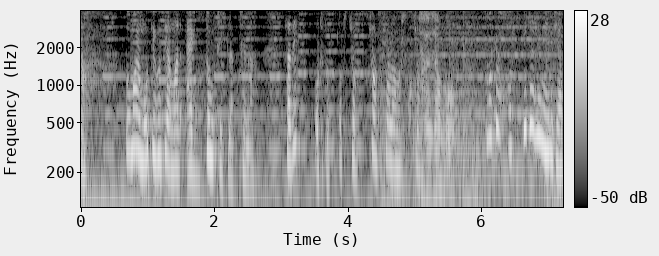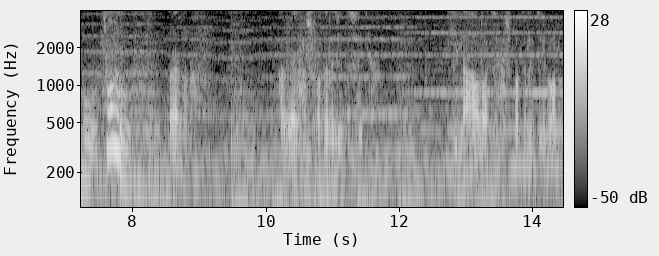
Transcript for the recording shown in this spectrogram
না। তোমার মতিগতি আমার একদম ঠিক লাগছে না। সাদিক ওঠো তো ওঠো চল চল চলো আমার সাথে চলো। কোথায় যাব? তোমাকে হসপিটালে নিয়ে যাব চলো। না না না। আমি আর হাসপাতালে যেতে চাই না। কি লাভ আছে হাসপাতালে যে বলো?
